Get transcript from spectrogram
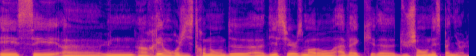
et c'est un réenregistrement de This Year's Model avec du chant en espagnol.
